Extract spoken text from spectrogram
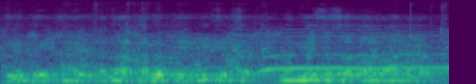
เขียนเพลงให้แล้วก็ทำดนตรีที่เขียนสดวันนี้สดๆร้อนๆนะครับ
